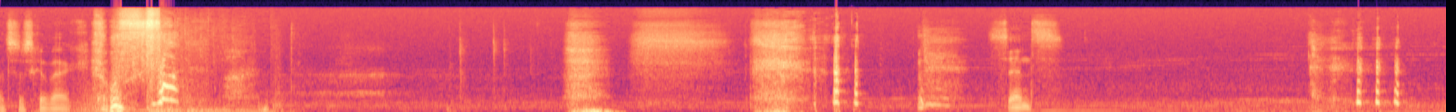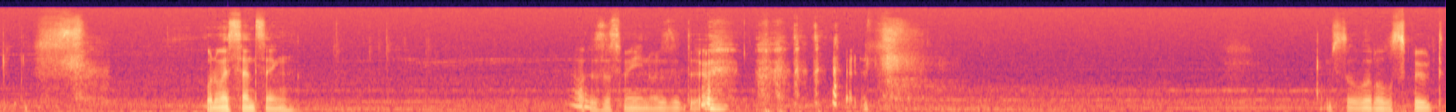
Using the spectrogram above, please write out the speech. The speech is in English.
Let's just go back. Oh fuck! Sense. what am I sensing? What does this mean? What does it do? I'm still a little spooked.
